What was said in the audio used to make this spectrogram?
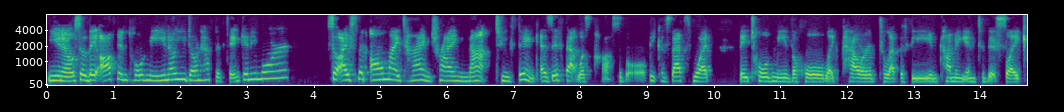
you know. So they often told me, you know, you don't have to think anymore. So I spent all my time trying not to think as if that was possible because that's what they told me the whole like power of telepathy and coming into this like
